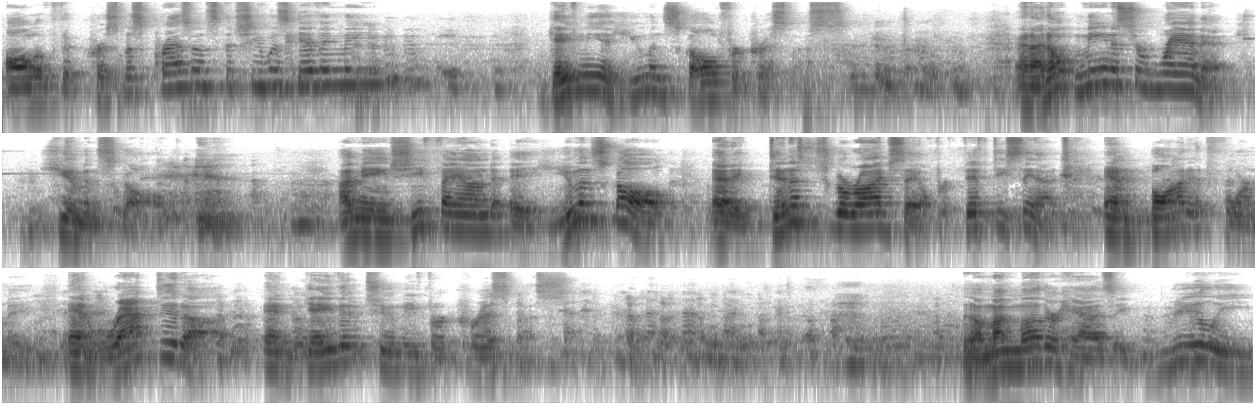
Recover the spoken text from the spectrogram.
all of the Christmas presents that she was giving me, gave me a human skull for Christmas. And I don't mean a ceramic human skull. I mean, she found a human skull at a dentist's garage sale for 50 cents and bought it for me and wrapped it up and gave it to me for Christmas. Now, my mother has a really,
